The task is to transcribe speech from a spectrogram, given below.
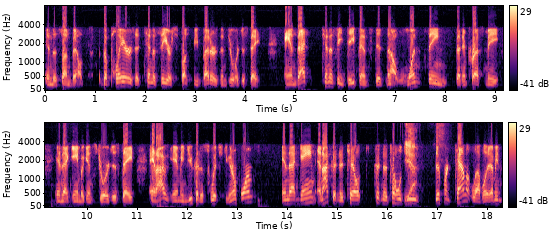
in the Sun Belt. The players at Tennessee are supposed to be better than Georgia State. And that Tennessee defense did not one thing that impressed me in that game against Georgia State. And I, I mean, you could have switched uniforms in that game, and I couldn't have tell, couldn't have told you yeah. different talent level. I mean,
